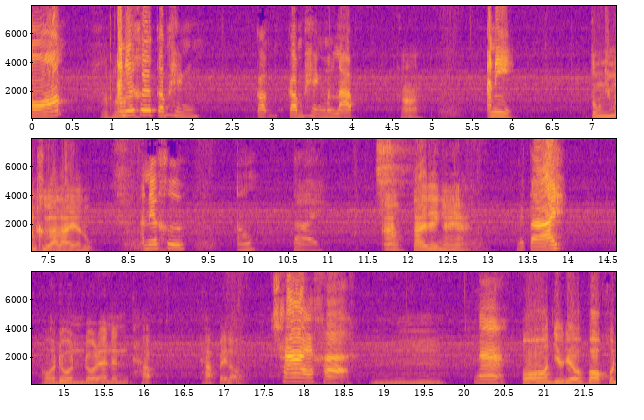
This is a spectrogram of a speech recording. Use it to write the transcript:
าะาฮะอันนี้คือกำแพงกับกำแพงมันรับ ค่ะ อันนี้ ตรงนี้มันคืออะไรอะลูกอันนี้คือ เอ้า ตาย อ้าวตายได้ไงอะไม่ตาย อ๋อโดนโดนอันนั้นทับ ทับไปเหรอ ใช่ค่ะ อืมน่าอ๋อเดี๋ยวเดี๋ยวบอกคน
